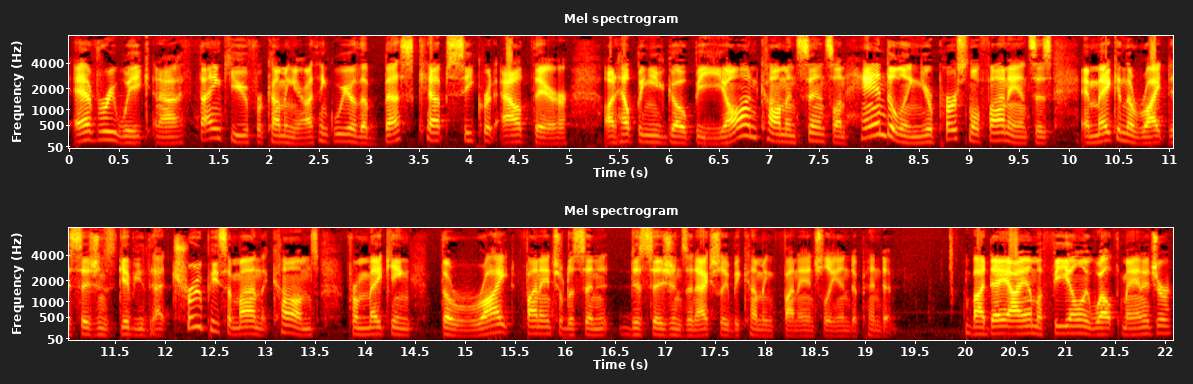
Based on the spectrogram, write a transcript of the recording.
every week, and I thank you for coming here. I think we are the best kept secret out there on helping you go beyond common sense on handling your personal finances and making the right decisions to give you that true peace of mind that comes from making the right financial decisions and actually becoming financially independent. By day, I am a fee only wealth manager.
